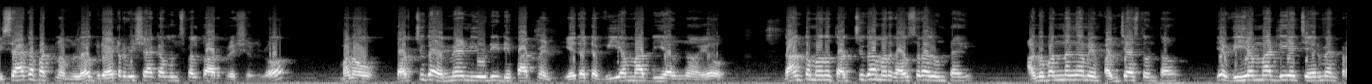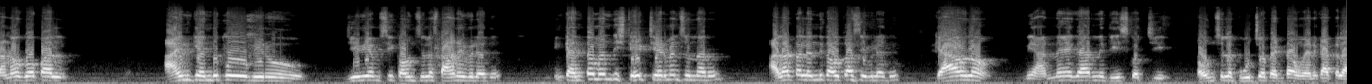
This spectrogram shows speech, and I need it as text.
విశాఖపట్నంలో గ్రేటర్ విశాఖ మున్సిపల్ కార్పొరేషన్లో మనం తరచుగా ఎంఎండ్ యూడి డిపార్ట్మెంట్ ఏదైతే విఎంఆర్డీఏ ఉన్నాయో దాంతో మనం తరచుగా మనకు అవసరాలు ఉంటాయి. అనుబంధంగా మేము పనిచేస్తుంటాం. ఏ విఎంఆర్డిఏ చైర్మన్ ప్రణవ్ గోపాల్ ఆయనకి ఎందుకు మీరు జీవీఎంసీ కౌన్సిల్లో స్థానం ఇవ్వలేదు? ఇంకా ఎంతో మంది స్టేట్ చైర్మన్స్ ఉన్నారు. అలాంటి వాళ్ళు ఎందుకు అవకాశం ఇవ్వలేదు? కేవలం మీ అన్నయ్య గారిని తీసుకొచ్చి కౌన్సిల్లో కూర్చోబెట్టాం వెనకాతల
